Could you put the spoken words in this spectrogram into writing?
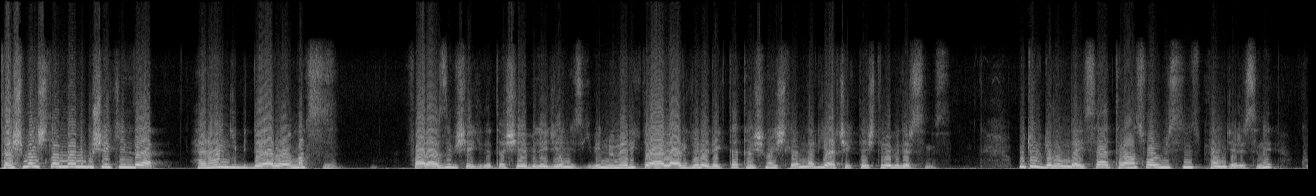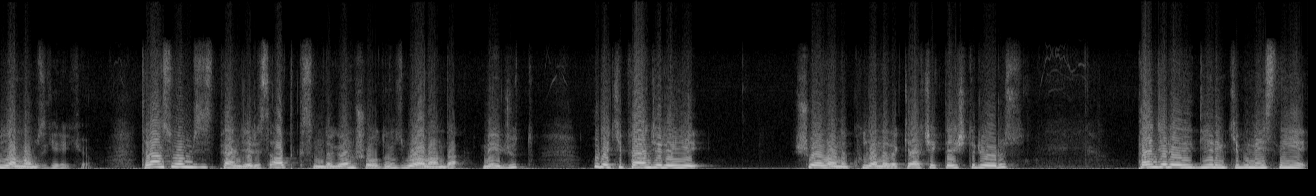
Taşıma işlemlerini bu şekilde herhangi bir değer olmaksızın farazi bir şekilde taşıyabileceğiniz gibi nümerik değerler girerek de taşıma işlemleri gerçekleştirebilirsiniz. Bu tür durumda ise Transformers penceresini kullanmamız gerekiyor. Transformers penceresi alt kısımda görmüş olduğunuz bu alanda mevcut. Buradaki pencereyi şu alanı kullanarak gerçekleştiriyoruz. Pencereyi diyelim ki bu nesneyi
